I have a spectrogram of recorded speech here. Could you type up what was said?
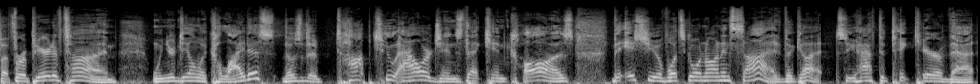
But for a period of time, when you're dealing with colitis, those are the top two allergens that can cause the issue of what's going on inside the gut. So you have to take care of that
